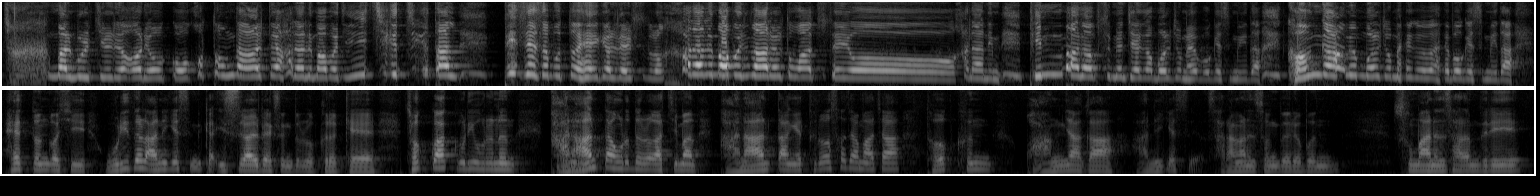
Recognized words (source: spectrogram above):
정말 물질이 어렵고 고통당할 때 하나님 아버지 이 지긋지긋한 빚에서부터 해결될 수 있도록 하나님 아버지 나를 도와주세요. 하나님 빚만 없으면 제가 뭘 좀 해보겠습니다. 건강하면 뭘 좀 해보겠습니다. 했던 것이 우리들 아니겠습니까? 이스라엘 백성들로 그렇게 적과 꿀이 흐르는 가나안 땅으로 들어갔지만 가나안 땅에 들어서자마자 더큰 광야가 아니겠어요. 사랑하는 성도 여러분, 수많은 사람들이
